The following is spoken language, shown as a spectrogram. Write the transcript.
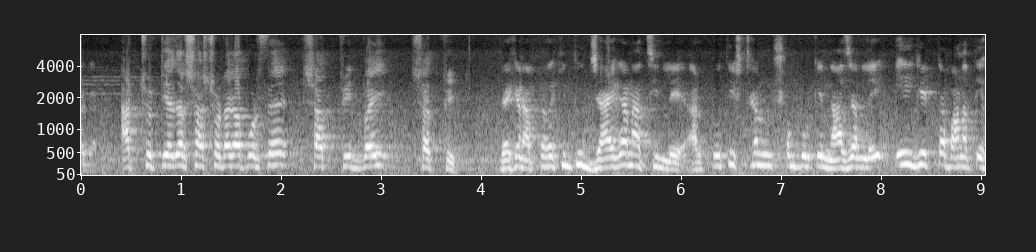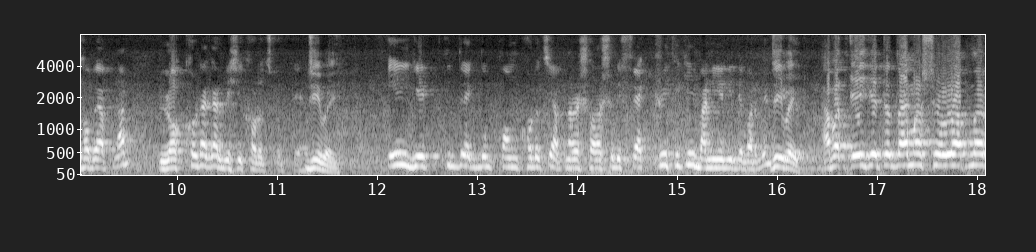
টাকা। আটষট্টি হাজার সাতশো টাকা পড়ছে সাত ফিট বাই সাত ফিট দেখেন আপনারা কিন্তু জায়গা না চিনলে আর প্রতিষ্ঠান সম্পর্কে না জানলে এই গেটটা বানাতে হবে আপনার লক্ষ টাকার বেশি খরচ করতে জি ভাই। এই গেট কিন্তু একদম কম খরচে আপনারা সরাসরি ফ্যাক্টরি থেকেই বানিয়ে নিতে পারবেন। জি ভাই। আবার এই গেটটার দাম আসছে হলো আপনার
